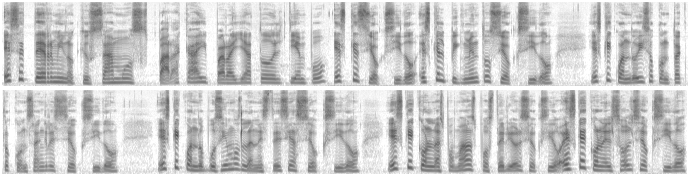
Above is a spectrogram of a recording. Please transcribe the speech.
ese término que usamos para acá y para allá todo el tiempo es que se oxidó, es que el pigmento se oxidó, es que cuando hizo contacto con sangre se oxidó, es que cuando pusimos la anestesia se oxidó, es que con las pomadas posteriores se oxidó, es que con el sol se oxidó,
